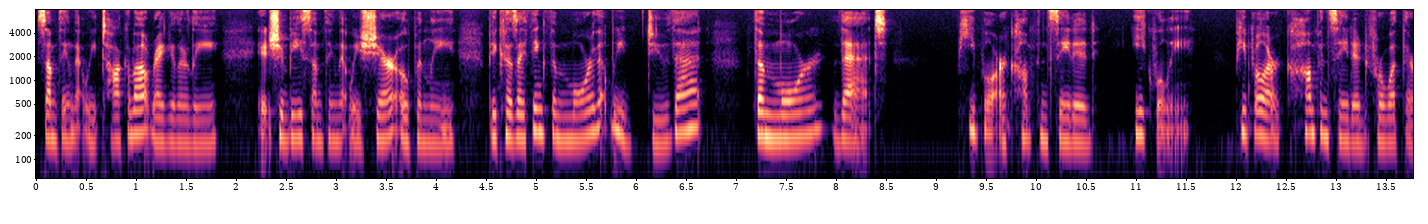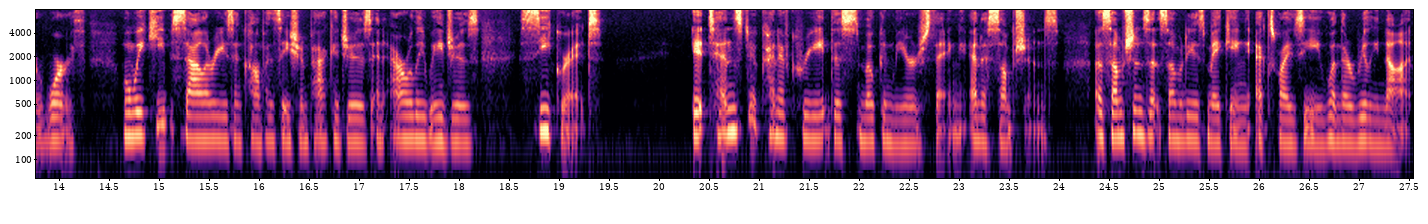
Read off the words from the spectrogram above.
something that we talk about regularly. It should be something that we share openly because I think the more that we do that, the more that people are compensated equally. People are compensated for what they're worth. When we keep salaries and compensation packages and hourly wages secret, it tends to kind of create this smoke and mirrors thing and assumptions. Assumptions that somebody is making XYZ when they're really not.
